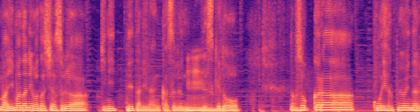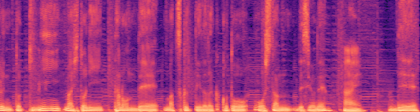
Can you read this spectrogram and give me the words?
まあ未だに私はそれは気に入ってたりなんかするんですけど、なんかそこから、こう FPO になる時に、まあ人に頼んで、まあ作っていただくことをしたんですよね。はい。で、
